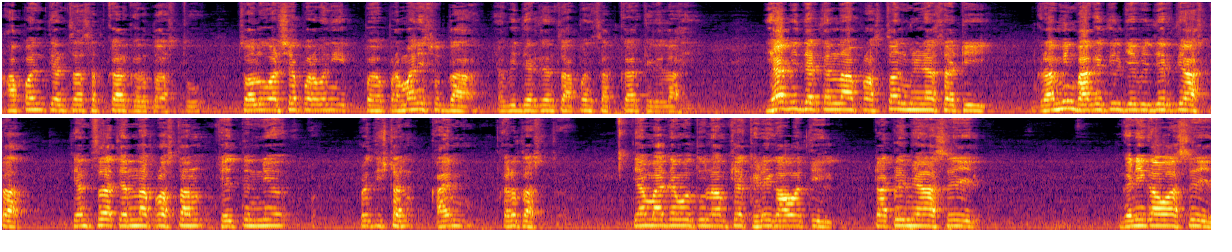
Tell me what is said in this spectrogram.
आपण त्यांचा सत्कार करत असतो. चालू वर्षापर्वणी प- प्रमाणे सुद्धा या विद्यार्थ्यांचा आपण सत्कार केलेला आहे. ह्या विद्यार्थ्यांना प्रोत्साहन मिळण्यासाठी ग्रामीण भागातील जे विद्यार्थी असतात त्यांचा त्यांना प्रोत्साहन चैतन्य प्रतिष्ठान कायम करत असतं. त्या माध्यमातून आमच्या खेडेगावातील टाकळीम्या असेल गणेगाव असेल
